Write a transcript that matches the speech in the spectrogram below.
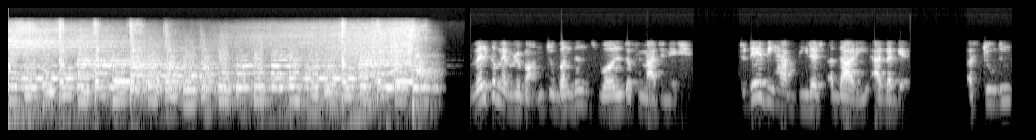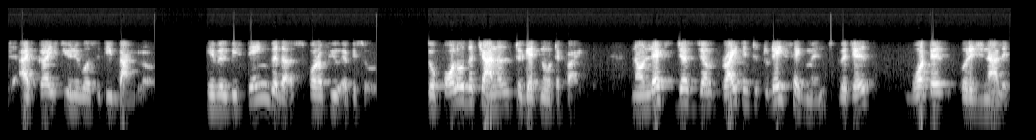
Welcome everyone to Bandhan's World of Imagination. Today we have Dheeraj Adari as a guest, a student at Christ University, Bangalore. He will be staying with us for a few episodes. So follow the channel to get notified. Now let's just jump right into today's segment, which is what is originality?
